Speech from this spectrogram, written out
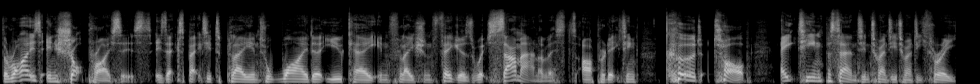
The rise in shop prices is expected to play into wider UK inflation figures, which some analysts are predicting could top 18% in 2023.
